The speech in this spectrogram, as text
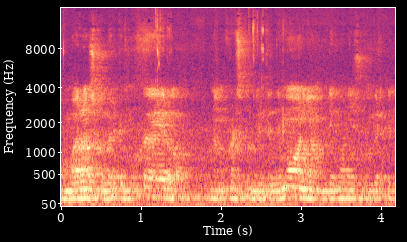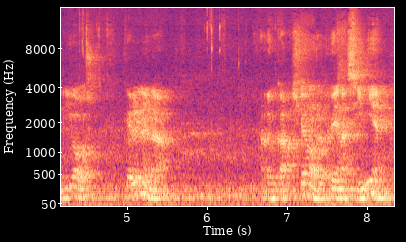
o un varón se convierte en mujer, o una mujer se convierte en demonio, un demonio se convierte en Dios. Creen en la reencarnación o el renacimiento.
